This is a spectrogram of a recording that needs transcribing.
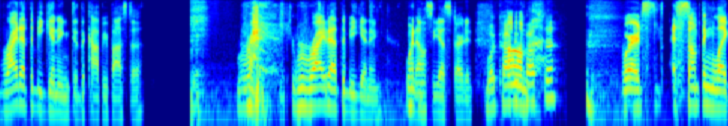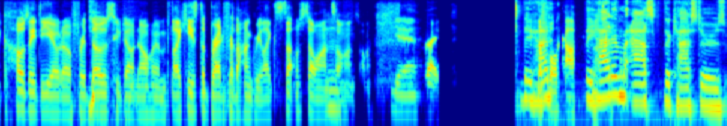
right at the beginning did the copy pasta. Right, right at the beginning when LCS started, What copy Um, pasta? where it's, it's something like Josedeodo for those who don't know him. Like he's the bread for the hungry, like so, so on, so Mm. on, so on. Yeah, Right. They The had full copy. they had him ask the casters,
